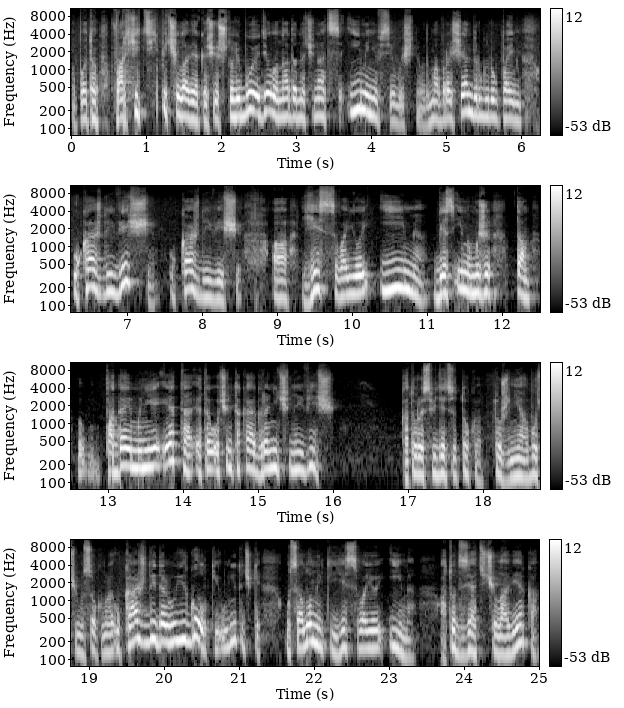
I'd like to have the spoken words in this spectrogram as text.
это в архетипе человека, что любое дело надо начинать с имени Всевышнего. Мы обращаем друг к другу по имени. У каждой вещи, у каждой вещи а, есть свое имя. Без имя мы же там, подай мне это, это очень такая ограниченная вещь которая свидетельствует только тоже не об очень высоком... У каждой, даже у иголки, у ниточки, у соломинки есть свое имя. А тут взять человека,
